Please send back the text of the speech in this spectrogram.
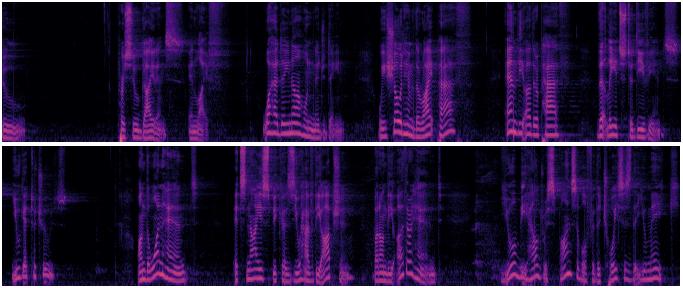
to pursue guidance in life. وَهَدَيْنَاهُ النَّجْدَيْنِ We showed him the right path and the other path that leads to deviance. You get to choose. On the one hand, it's nice because you have the option, but on the other hand, you'll be held responsible for the choices that you make.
